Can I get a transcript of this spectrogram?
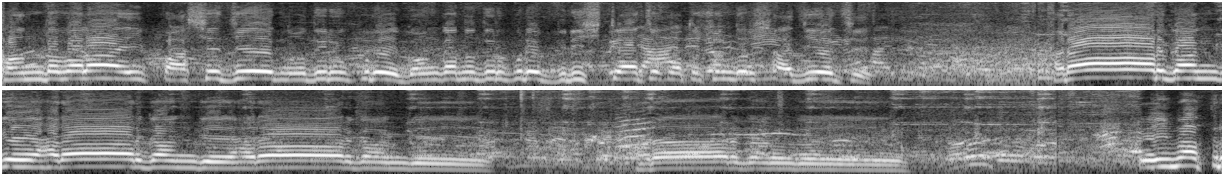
সন্ধ্যাবেলা এই পাশে যে নদীর উপরে, গঙ্গা নদীর উপরে বৃষ্টি আছে, কত সুন্দর সাজিয়েছে। হরার গঙ্গে হরার গঙ্গে হরার গঙ্গে হরার গঙ্গে। এইমাত্র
